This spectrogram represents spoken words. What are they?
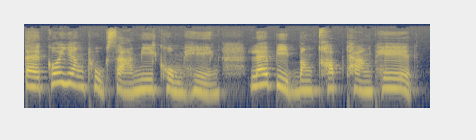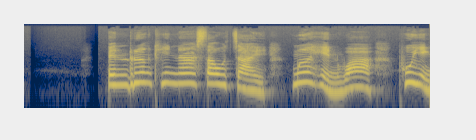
แต่ก็ยังถูกสามีข่มเหงและบีบบังคับทางเพศ เป็นเรื่องที่น่าเศร้าใจเมื่อเห็นว่าผู้หญิง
